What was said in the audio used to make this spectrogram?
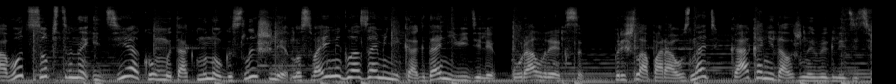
А вот, собственно, и те, о ком мы так много слышали, но своими глазами никогда не видели – Урал-рексы. Пришла пора узнать, как они должны выглядеть.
